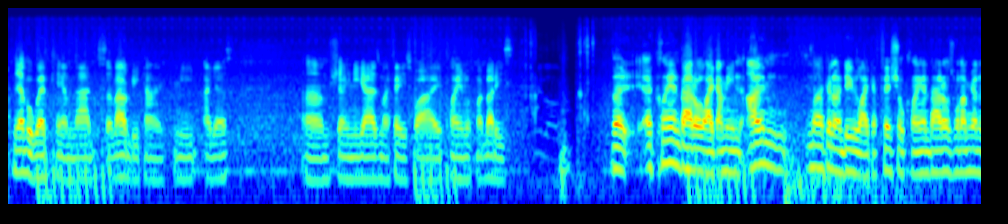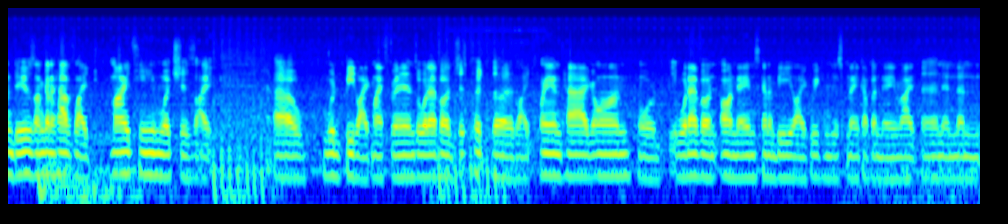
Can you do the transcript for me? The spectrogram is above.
I've never webcammed that, so that would be kind of neat, I guess. Um, showing you guys my face while playing with my buddies. But a clan battle, like, I mean, I'm not gonna do, like, official clan battles. What I'm gonna do is I'm gonna have, like, my team, which is, like, uh, would be, like, my friends or whatever. Just put the, like, clan tag on, or whatever our name's gonna be. Like, we can just make up a name right then, and then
